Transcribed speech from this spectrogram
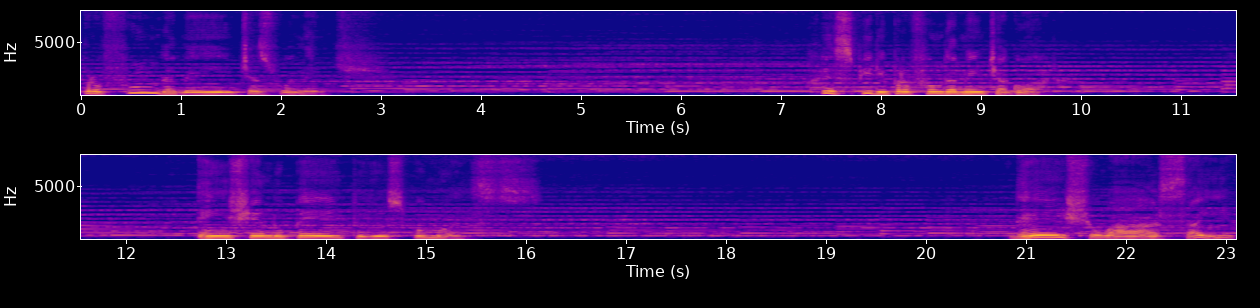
profundamente a sua mente. Respire profundamente agora, enchendo o peito e os pulmões. Ar sair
